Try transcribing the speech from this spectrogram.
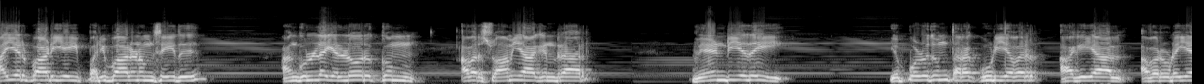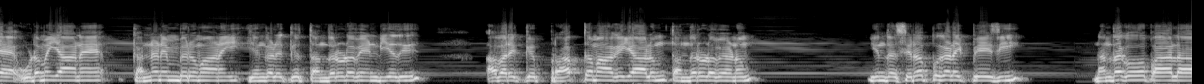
ஆயர்பாடியை பரிபாலனம் செய்து அங்குள்ள எல்லோருக்கும் அவர் சுவாமியாகின்றார். வேண்டியதை எப்பொழுதும் தரக்கூடியவர் ஆகையால் அவருடைய உடமையான கண்ணனெம்பெருமானை எங்களுக்கு தந்தருட வேண்டியது. அவருக்கு பிராப்தமாகையாலும் தந்தருள வேணும் இந்த சிறப்புகளை பேசி நந்தகோபாலா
